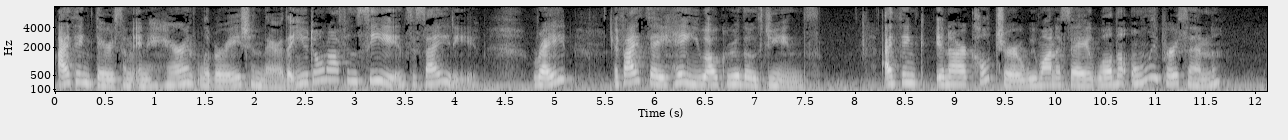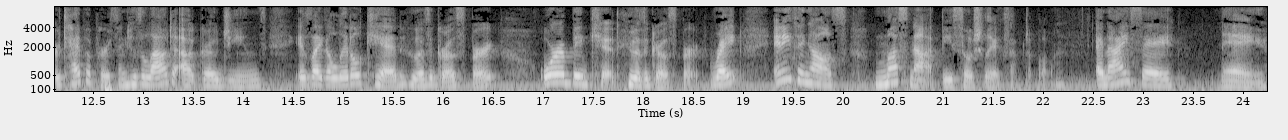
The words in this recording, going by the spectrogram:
I think there's some inherent liberation there that you don't often see in society, right? If I say, hey, you outgrew those jeans, I think in our culture, we want to say, well, the only person or type of person who's allowed to outgrow jeans is like a little kid who has a growth spurt or a big kid who has a growth spurt, right? Anything else must not be socially acceptable. And I say, nay.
